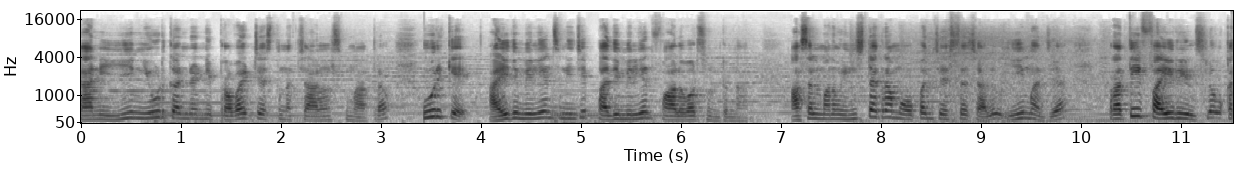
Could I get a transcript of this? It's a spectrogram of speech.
కానీ ఈ న్యూడ్ కంటెంట్ని ప్రొవైడ్ చేస్తున్న ఛానల్స్కి మాత్రం ఊరికే ఐదు మిలియన్స్ నుంచి పది మిలియన్ ఫాలోవర్స్ ఉంటున్నారు. అసలు మనం ఇన్స్టాగ్రామ్ ఓపెన్ చేస్తే చాలు ఈ మధ్య ప్రతి ఫైవ్ రీల్స్లో ఒక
